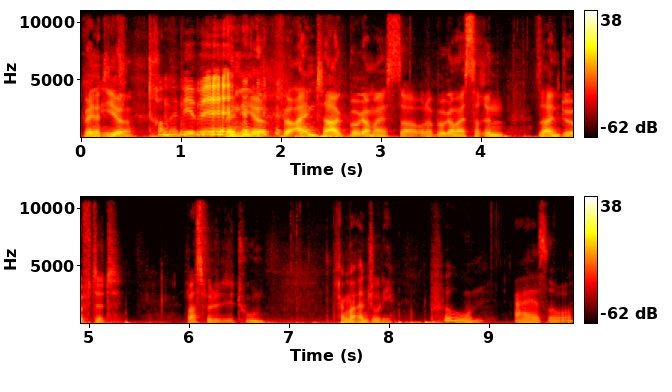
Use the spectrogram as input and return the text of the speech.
Wenn ihr, Trommelwirbel. wenn ihr für einen Tag Bürgermeister oder Bürgermeisterin sein dürftet, was würdet ihr tun? Fang mal an, Julie. puh, also.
